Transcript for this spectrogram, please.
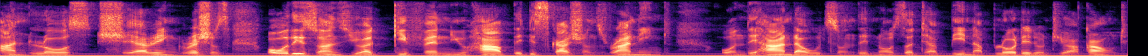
and loss sharing ratios. All these ones you are given you have the discussions running on the handouts on the notes that have been uploaded onto your account.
